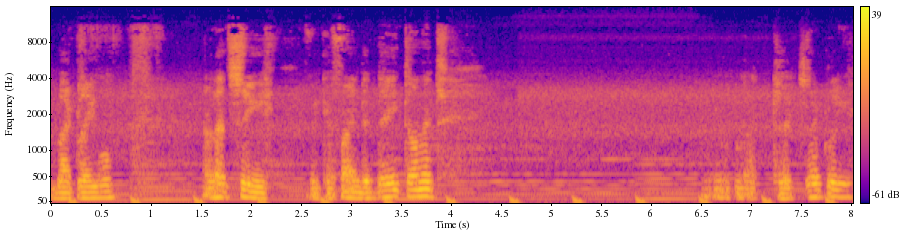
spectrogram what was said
black label. And let's see if we can find the date on it. Not exactly.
